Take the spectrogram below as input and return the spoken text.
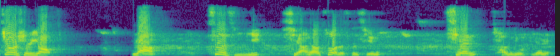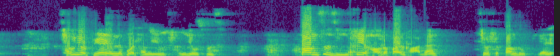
就是要让自己想要做的事情先成就别人，成就别人的过程也是成就自己。帮自己最好的办法呢，就是帮助别人。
